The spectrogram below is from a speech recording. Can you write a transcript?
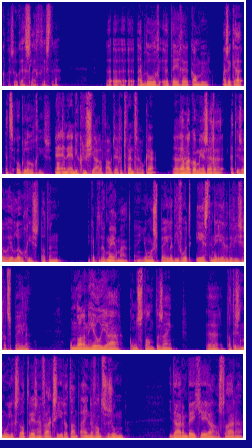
ik was ook echt slecht gisteren. Eh, eh, eh, hij bedoelde tegen Cambuur. Maar zeg, ja, het is ook logisch. En, en, en die cruciale fout tegen Twente ook, hè? Ja, maar ik wil meer zeggen, het is ook heel logisch dat een, ik heb dat ook meegemaakt, een jonge speler die voor het eerst in de eredivisie gaat spelen, om dan een heel jaar constant te zijn, dat is het moeilijkste wat er is. En vaak zie je dat aan het einde van het seizoen, je daar een beetje, ja, als het ware,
